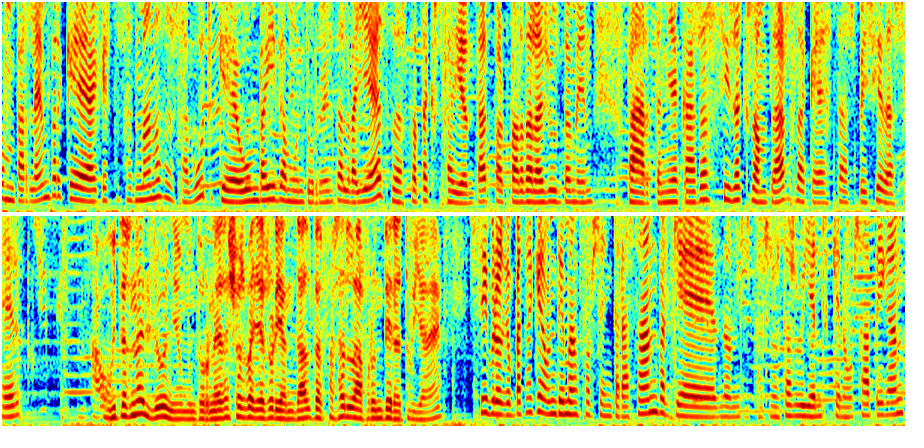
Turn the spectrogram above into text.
en parlem perquè aquesta setmana s'ha sabut que un veí de Montornès del Vallès ha estat expedientat per part de l'Ajuntament per tenir a casa sis exemplars d'aquesta espècie de serp. Ah, avui t'has anat lluny, eh? Montornès, això és Vallès Oriental, t'has passat la frontera tu ja, eh? Sí, però el que passa que era un tema força interessant perquè, doncs, pels nostres oients que no ho sàpiguen,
